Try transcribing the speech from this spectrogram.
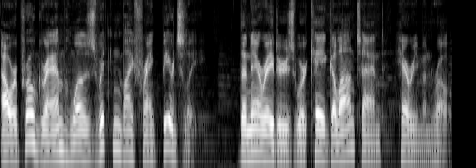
Our program was written by Frank Beardsley. The narrators were Kay Gallant and Harry Monroe.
